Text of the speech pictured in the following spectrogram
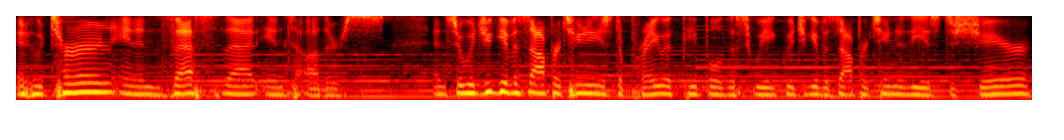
and who turn and invest that into others. And so, would you give us opportunities to pray with people this week? Would you give us opportunities to share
